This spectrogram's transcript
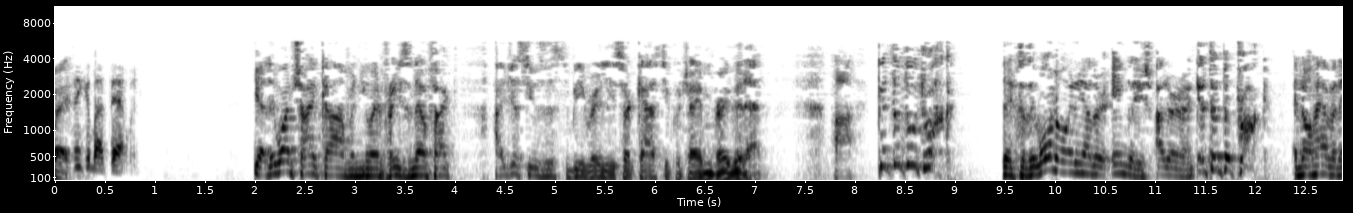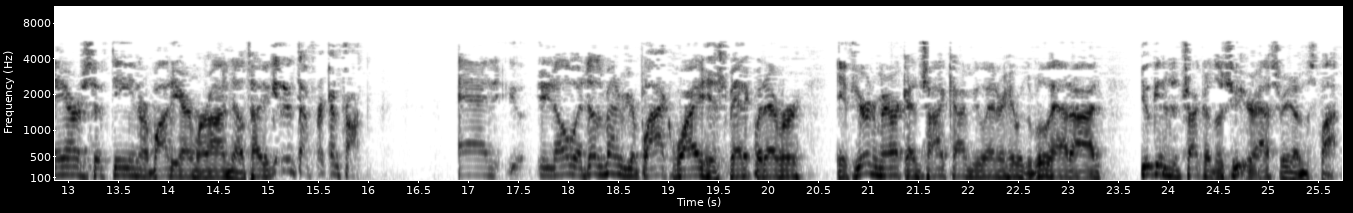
Right. Think about that one. Yeah, they want CHICOM and UN police, and in fact, I just use this to be really sarcastic, which I am very good at. Uh, get the truck! Because they won't know any other English other than get the truck. And they'll have an AR-15 or body armor on. They'll tell you, get into the freaking truck. And, you, you know, it doesn't matter if you're black, white, Hispanic, whatever. If you're an American, CHICOM, you enter here with a blue hat on, you get in the truck and they'll shoot your ass right on the spot.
